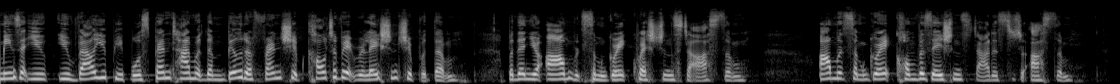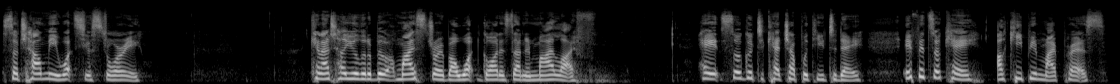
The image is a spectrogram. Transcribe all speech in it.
means that you, you value people, spend time with them, build a friendship, cultivate relationship with them. But then you're armed with some great questions to ask them, armed with some great conversation starters to ask them. So tell me, what's your story? Can I tell you a little bit about my story, about what God has done in my life? Hey, it's so good to catch up with you today. If it's okay, I'll keep you in my prayers.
